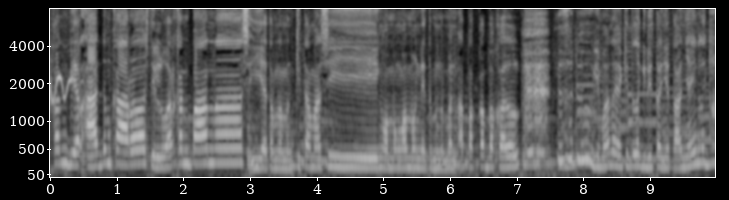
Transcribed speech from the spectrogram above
Kan biar adem Karos, di luar kan panas. Iya, teman-teman, kita masih ngomong-ngomong nih, teman-teman. Apakah bakal Aduh, gimana ya? Kita lagi ditanya-tanyain lagi.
